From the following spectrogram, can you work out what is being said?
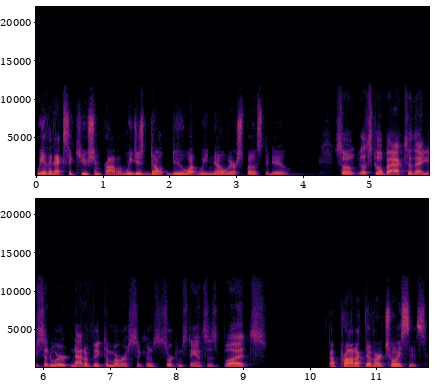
We have an execution problem. We just don't do what we know we're supposed to do so let's go back to that. You said we're not a victim of our circumstances, but a product of our choices.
